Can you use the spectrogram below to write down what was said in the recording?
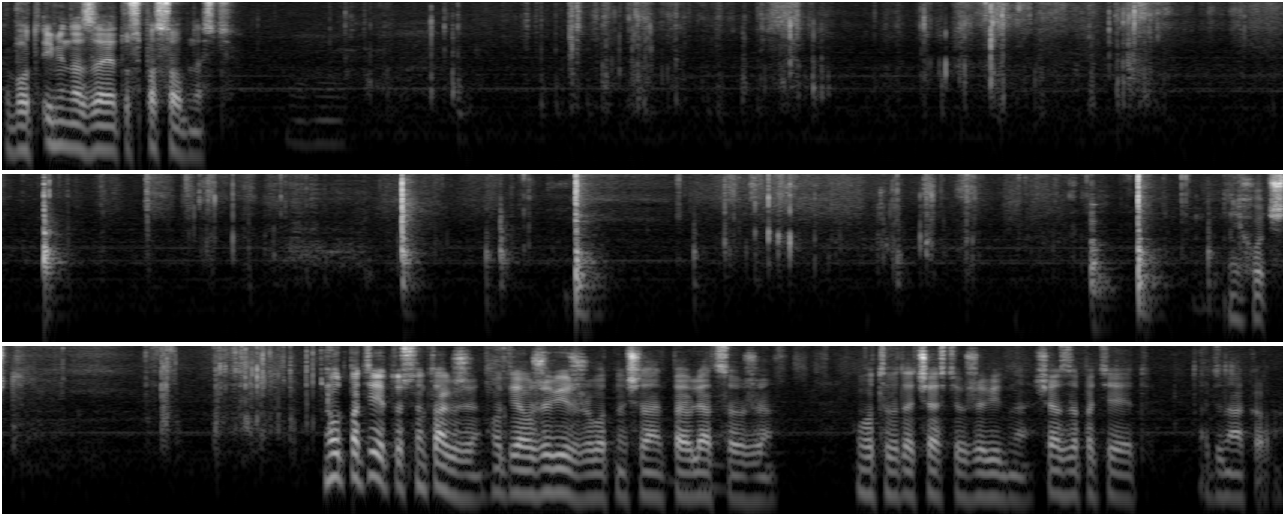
Вот именно за эту способность. Не хочет. Ну вот потеет точно так же. Вот я уже вижу, вот начинает появляться уже. Вот в этой части уже видно. Сейчас запотеет одинаково.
